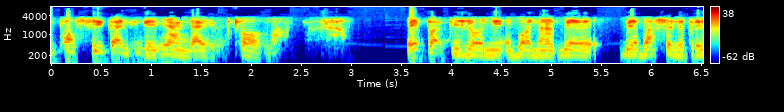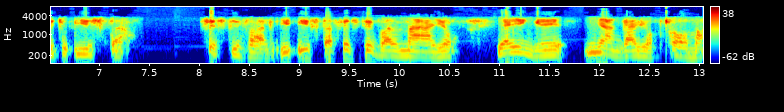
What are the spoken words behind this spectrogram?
iphasika lingenyanga yokuthoma eBabylon bona be beba celebrate uEaster festival. iEaster festival nayo yayingenyanga yokuthoma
